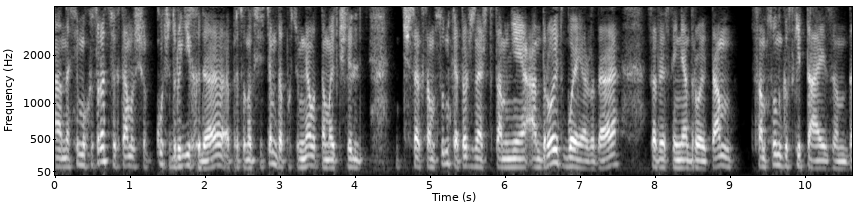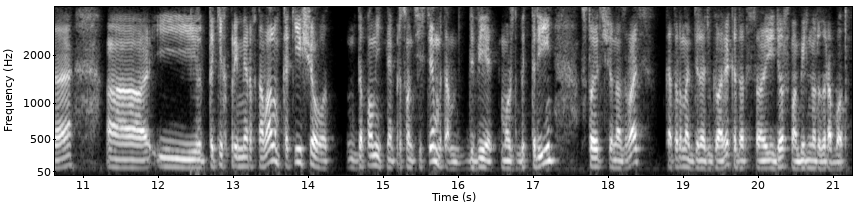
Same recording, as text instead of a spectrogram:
на симых устройствах там еще куча других да, операционных систем. Допустим, у меня вот на моих часах Samsung я тоже знаю, что там не Android Wear, да, соответственно, не Android, там самсунговский Tizen, да, э, и таких примеров навалом. Какие еще вот дополнительные операционные системы, там две, может быть, три, стоит еще назвать, которые надо держать в голове, когда ты идешь в мобильную разработку?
